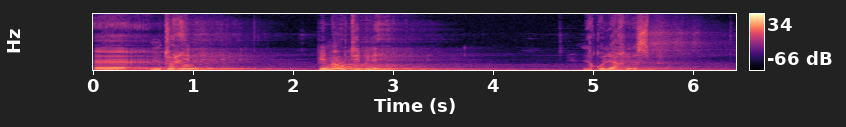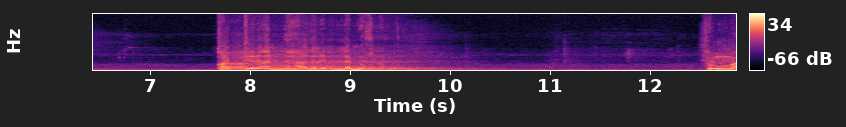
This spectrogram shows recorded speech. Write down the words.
آه، امتحن بموت ابنه. نقول يا أخي اصبر. قدر أن هذا الابن لم يخلق. ثم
